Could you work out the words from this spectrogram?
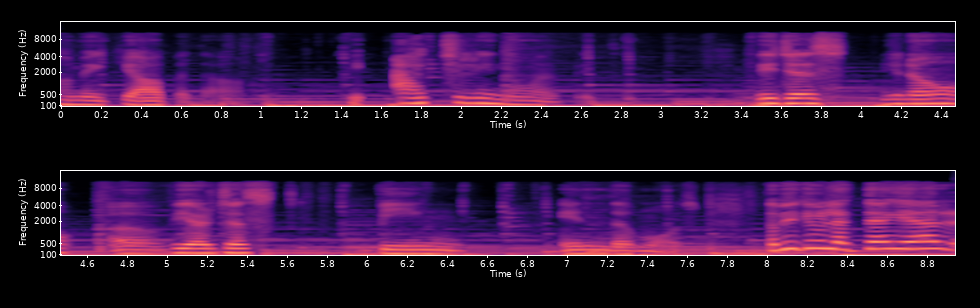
हमें क्या पता? We actually know everything we just you know we are just being in the most कभी कभी लगता है यार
